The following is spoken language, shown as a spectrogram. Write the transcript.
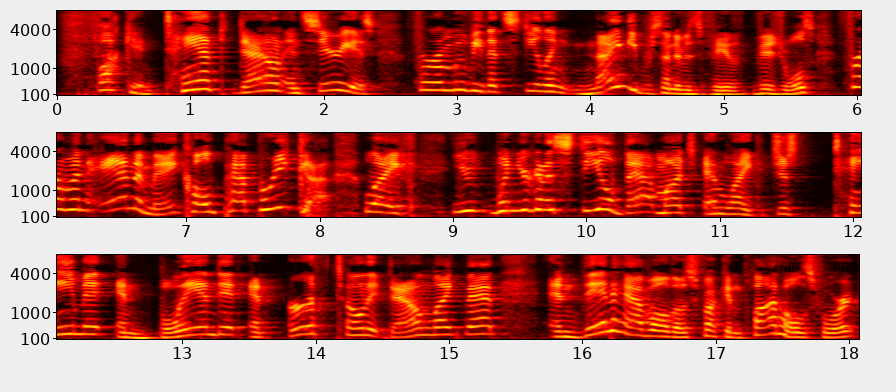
fucking tamped down and serious for a movie that's stealing 90% of its vi- visuals from an anime called Paprika. Like you when you're going to steal that much and like just tame it and bland it and earth tone it down like that and then have all those fucking plot holes for it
